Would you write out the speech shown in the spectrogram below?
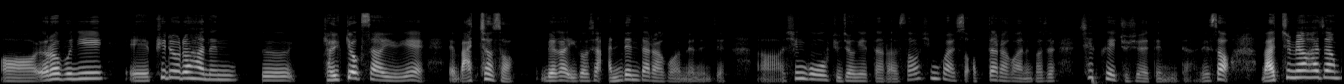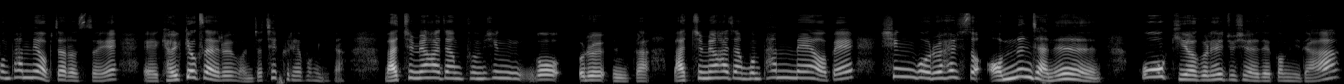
어 여러분이 예 필요로 하는 그 결격 사유에 예 맞춰서 내가 이것이 안 된다라고 하면은 인제 어 신고 규정에 따라서 신고할 수 없다라고 하는 것을 체크해 주셔야 됩니다. 그래서 맞춤형 화장품 판매업자로서의 예 결격 사유를 먼저 체크를 해 봅니다. 맞춤형 화장품 신고를 그러니까 맞춤형 화장품 판매업에 신고를 할 수 없는 자는 꼭 기억을 해 주셔야 될 겁니다.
